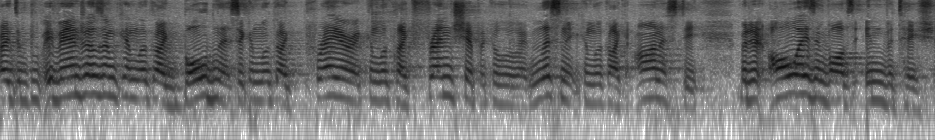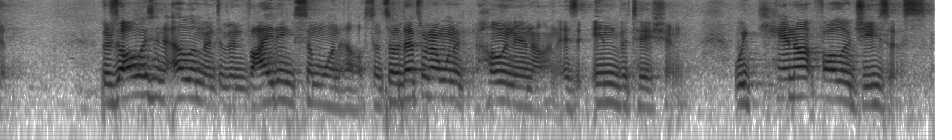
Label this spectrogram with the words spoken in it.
Right? Evangelism can look like boldness, it can look like prayer, it can look like friendship, it can look like listening, it can look like honesty, but it always involves invitation. There's always an element of inviting someone else. And so that's what I want to hone in on is invitation. We cannot follow Jesus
